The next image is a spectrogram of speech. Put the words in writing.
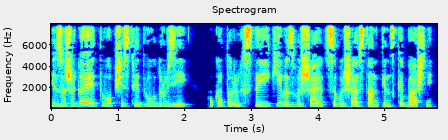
и зажигает в обществе двух друзей, у которых стояки возвышаются выше Останкинской башни.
